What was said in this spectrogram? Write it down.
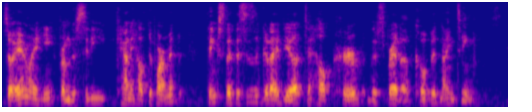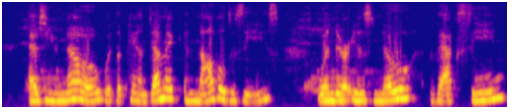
So Ellen Leahy from the City County Health Department thinks that this is a good idea to help curb the spread of COVID-19. As you know, with a pandemic and novel disease, when there is no vaccine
